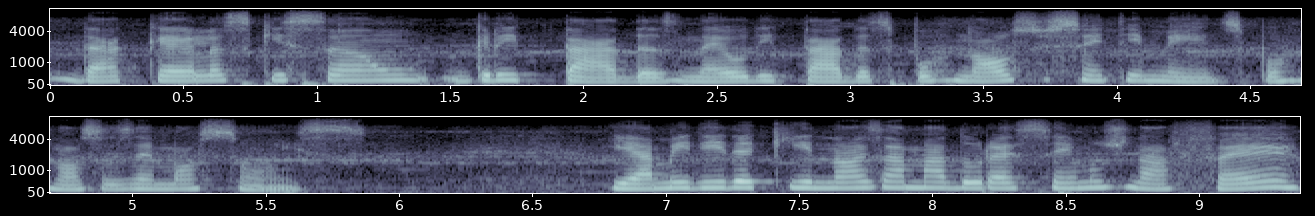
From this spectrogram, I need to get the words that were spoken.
daquelas que são gritadas, né, ou ditadas por nossos sentimentos, por nossas emoções. E à medida que nós amadurecemos na fé,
